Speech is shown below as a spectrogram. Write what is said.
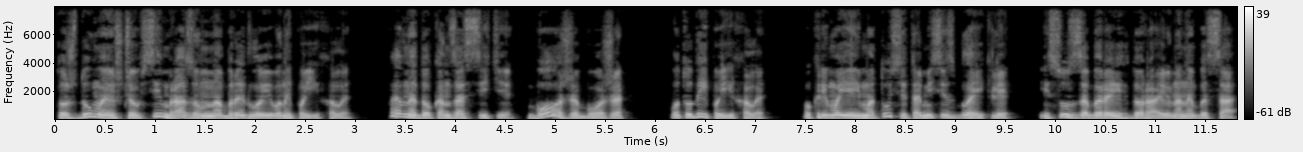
Тож думаю, що всім разом набридло і вони поїхали. Певне, до Канзас Сіті. Боже Боже, отуди й поїхали. Окрім моєї матусі та місіс Блейклі, Ісус забере їх до раю на небеса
